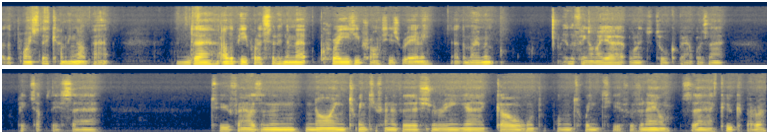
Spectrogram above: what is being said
at the price they're coming up at. And uh, other people are selling them at crazy prices, really, at the moment. The other thing I uh, wanted to talk about was uh, I picked up this uh, 2009 20th anniversary uh, gold 120th of an ounce uh, kookaburra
